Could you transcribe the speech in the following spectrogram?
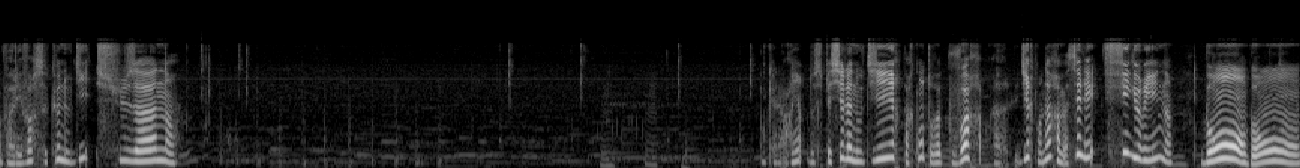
On va aller voir ce que nous dit Suzanne. Donc elle a rien de spécial à nous dire. Par contre, on va pouvoir euh, lui dire qu'on a ramassé les figurines. Bon, bon.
